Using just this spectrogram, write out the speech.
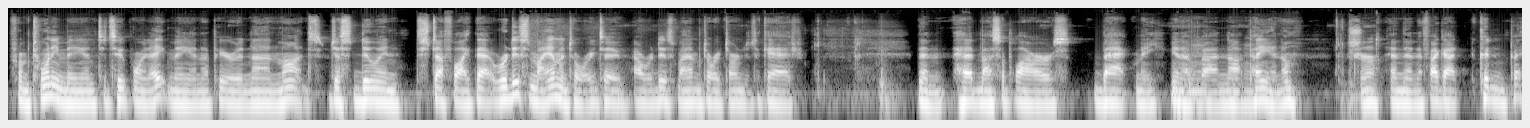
from twenty million to two point eight million in a period of nine months, just doing stuff like that, reducing my inventory too. I reduced my inventory, turned it to cash, then had my suppliers back me, you know, mm-hmm. by not mm-hmm. paying them. Sure. And then if I got couldn't pay,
